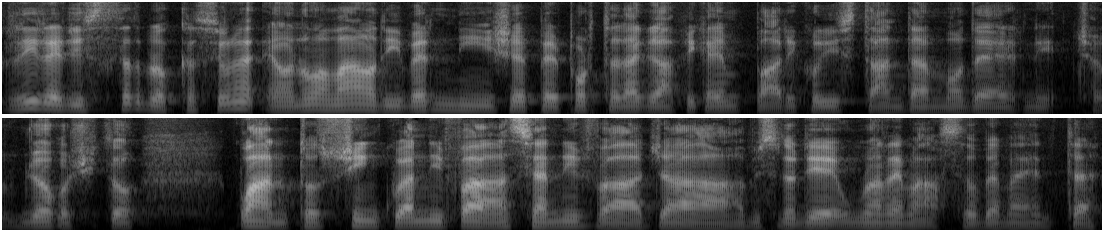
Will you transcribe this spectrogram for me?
riregistrate per l'occasione e una nuova mano di vernice per portare la grafica in pari con gli standard moderni. Cioè, un gioco uscito quanto? 5 anni fa, 6 anni fa, già bisogna dire una remaster ovviamente.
